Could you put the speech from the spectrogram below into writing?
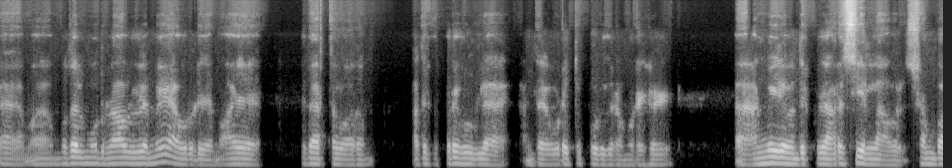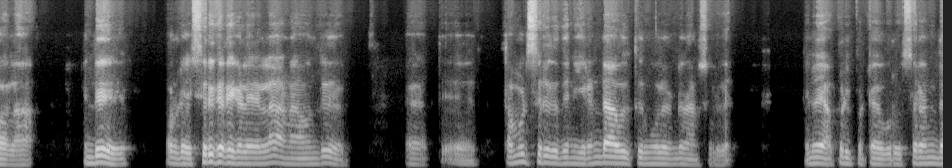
ம- முதல் மூன்று நாவல்களுமே அவருடைய மாய யதார்த்தவாதம் அதற்கு பிறகு உள்ள அந்த உடைத்து போடுகிற முறைகள் அண்மையில் வந்திருக்கிற அரசியல் நாவல் ஷம்பாலா என்று அவருடைய சிறுகதைகளை எல்லாம் நான் வந்து தமிழ் சிறுகதையின் இரண்டாவது திருமூலர் என்று நான் சொல்வேன். எனவே அப்படிப்பட்ட ஒரு சிறந்த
